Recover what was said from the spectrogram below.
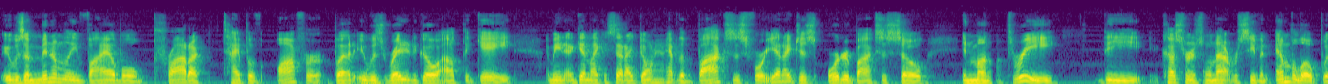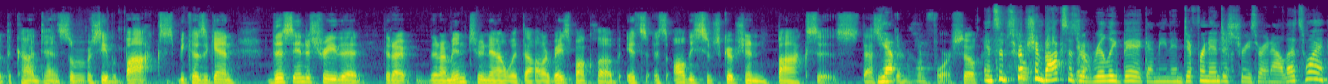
it was a minimally viable product type of offer, but it was ready to go out the gate. I mean, again, like I said, I don't have the boxes for it yet. I just ordered boxes, so in month three, the customers will not receive an envelope with the contents; they'll receive a box. Because again, this industry that that I that I'm into now with Dollar Baseball Club, it's it's all these subscription boxes. That's Yep. what they're known for. So And subscription so- boxes are really big. I mean, in different industries right now. That's why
